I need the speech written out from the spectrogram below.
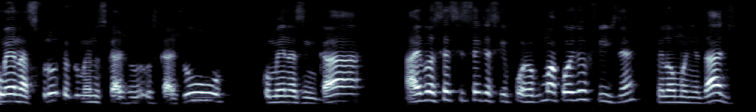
comendo as frutas, comendo os caju, os caju comendo as ingá. Aí você se sente assim, pô, alguma coisa eu fiz, né? Pela humanidade.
